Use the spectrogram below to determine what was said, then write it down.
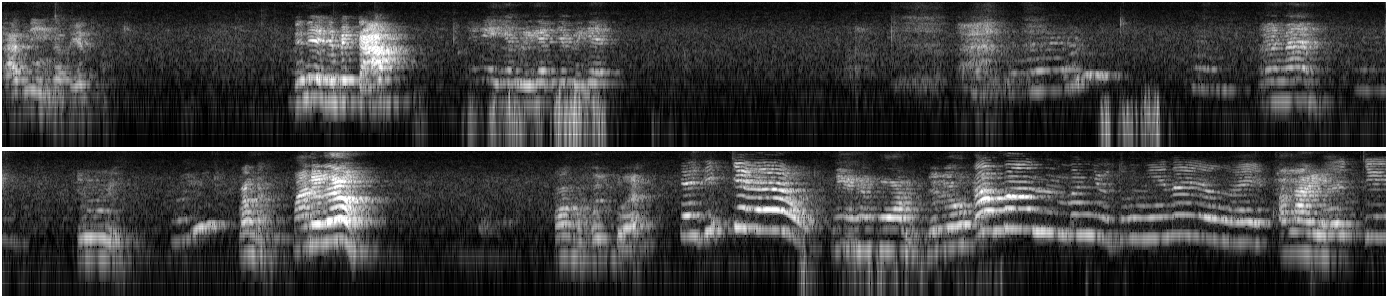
พัดนี่กับเพชรนี่นี่จะไปกลับนี่นี่อยังไปเฮ็ดอยังไปเฮ็ดมามาอืมมาหน่อยมาเร็วห้องมันคนสวยแต่ที่เจ้าๆนี่ให้ฮอนเร็วอ้าวมันมันอยู่ตรงนี้ได้ยังไงๆอะไรเมื่อกี้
